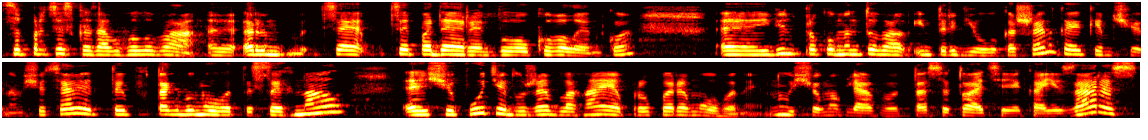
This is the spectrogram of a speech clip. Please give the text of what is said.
Це про це сказав голова е, це, це ПД РНБО Коваленко. Е, Він прокоментував інтерв'ю Лукашенка яким чином, що це, тип, так би мовити, сигнал, е, що Путін уже благає про перемовини. Ну що, мовляв, та ситуація, яка є зараз.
